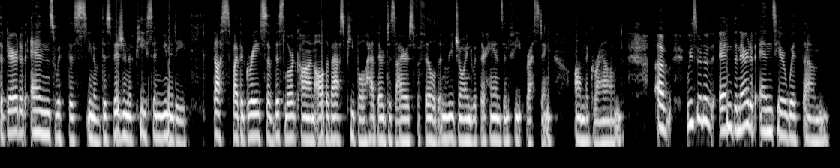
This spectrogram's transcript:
the narrative ends with this, you know, this vision of peace and unity. Thus, by the grace of this Lord Khan, all the vast people had their desires fulfilled and rejoined with their hands and feet resting on the ground. Um, we sort of end, the narrative ends here with um,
